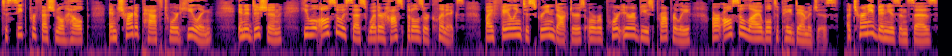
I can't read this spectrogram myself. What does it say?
to seek professional help and chart a path toward healing. In addition, he will also assess whether hospitals or clinics, by failing to screen doctors or report your abuse properly, are also liable to pay damages. Attorney Biniazan says,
